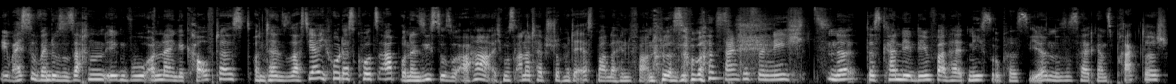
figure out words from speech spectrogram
weißt du, wenn du so Sachen irgendwo online gekauft hast und dann so sagst, ja, ich hole das kurz ab und dann siehst du so, aha, ich muss anderthalb Stunden mit der S-Bahn dahin fahren oder sowas. Danke für nichts. Ne, das kann dir in dem Fall halt nicht so passieren. Das ist halt ganz praktisch.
